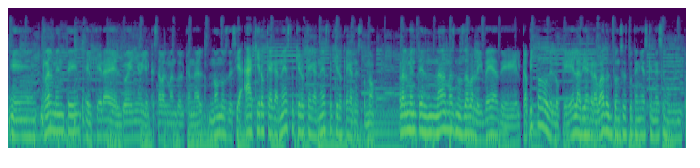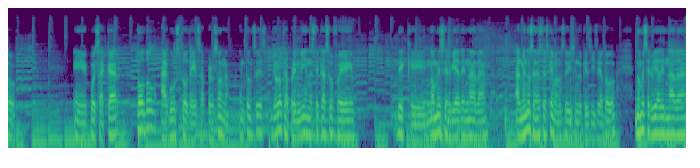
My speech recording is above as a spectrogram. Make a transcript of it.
Eh, realmente el que era el dueño y el que estaba al mando del canal no nos decía, ah, quiero que hagan esto, quiero que hagan esto, quiero que hagan esto. No, realmente él nada más nos daba la idea del capítulo, de lo que él había grabado, entonces tú tenías que en ese momento eh, pues sacar todo a gusto de esa persona. Entonces yo lo que aprendí en este caso fue de que no me servía de nada al menos en este esquema, no estoy diciendo que sí sea todo, no me servía de nada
